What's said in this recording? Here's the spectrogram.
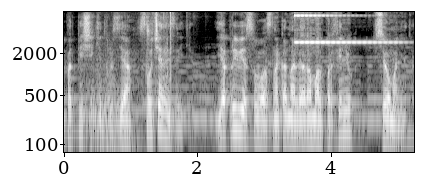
подписчики, друзья, случайный зритель, я приветствую вас на канале Роман Парфенюк «Все о монетах».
